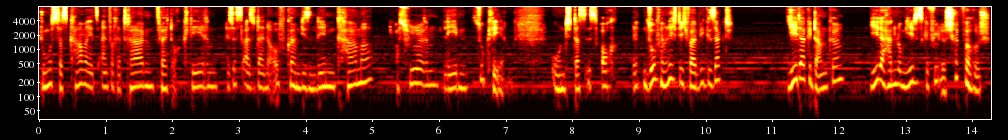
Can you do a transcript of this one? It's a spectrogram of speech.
Du musst das Karma jetzt einfach ertragen, vielleicht auch klären. Es ist also deine Aufgabe in diesem Leben, Karma aus früheren Leben zu klären. Und das ist auch insofern richtig, weil, wie gesagt, jeder Gedanke, jede Handlung, jedes Gefühl ist schöpferisch.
